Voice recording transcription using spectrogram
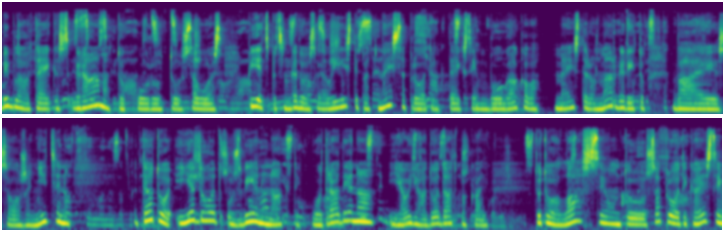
bibliotēkas grāmatu, kuru tu savos 15 gados vēl īsti pat nesaproti, teiksim, Bulgakova meistaru un Margaritu vai Solžaņicinu, tev to iedod uz vienu nakti, otrā dienā jau jādod atpakaļ. Tu to lasi un tu saproti, ka esi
